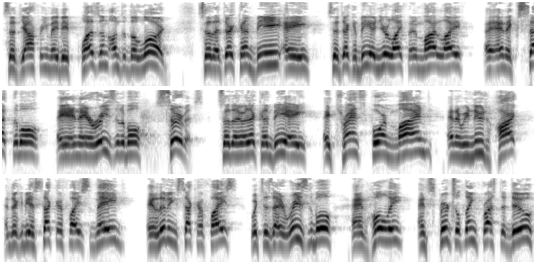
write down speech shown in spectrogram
so that the offering may be pleasant unto the Lord, so that there can be a, so that there can be in your life and in my life an acceptable and a reasonable service. So that there can be a, a transformed mind and a renewed heart and there can be a sacrifice made, a living sacrifice, which is a reasonable and holy and spiritual thing for us to do,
